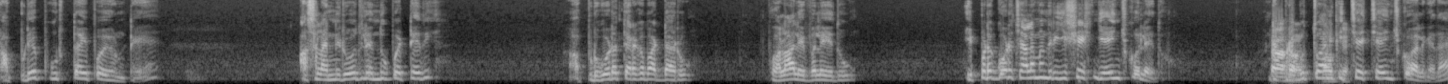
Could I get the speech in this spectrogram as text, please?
అప్పుడే పూర్తయిపోయి ఉంటే అసలు అన్ని రోజులు ఎందుకు పెట్టేది? అప్పుడు కూడా తిరగబడ్డారు. పొలాలు ఇవ్వలేదు. ఇప్పటికి కూడా చాలామంది రిజిస్ట్రేషన్ చేయించుకోలేదు. ప్రభుత్వానికి. ఇచ్చేసి చేయించుకోవాలి కదా.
